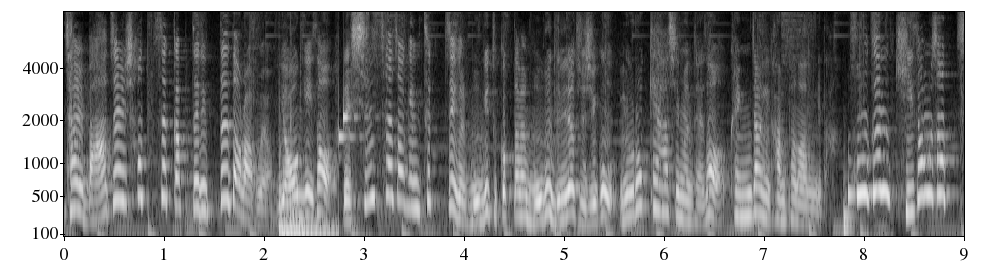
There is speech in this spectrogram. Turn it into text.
잘 맞을 셔츠 값들이 뜨더라고요. 여기서 내 신체적인 특징을 목이 두껍다면 목을 늘려주시고 이렇게 하시면 돼서 굉장히 간편합니다. 혹은 기성 셔츠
